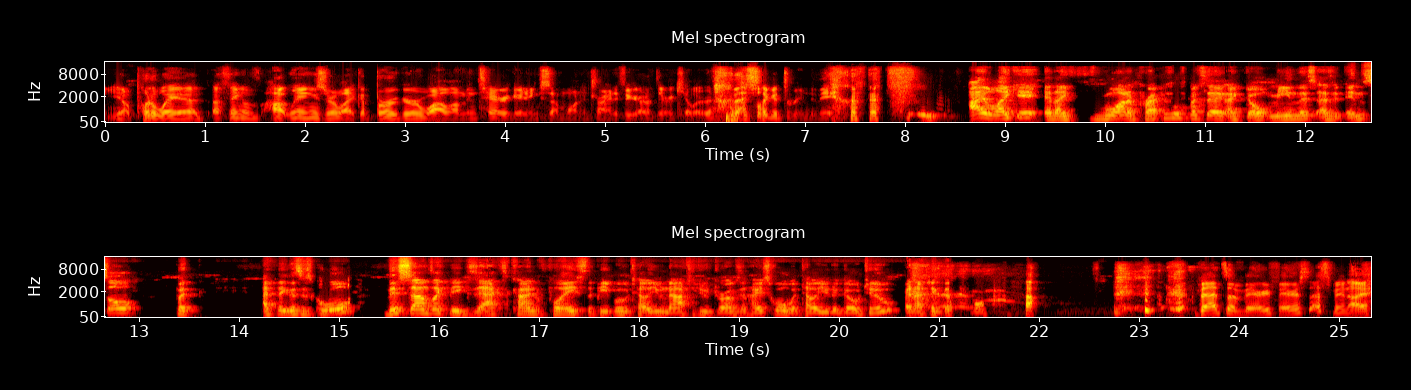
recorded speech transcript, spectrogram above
you know, put away a, a thing of hot wings or like a burger while I'm interrogating someone and trying to figure out if they're a killer. That's like a dream to me. I like it. And I want to preface this by saying I don't mean this as an insult, but I think this is cool. This sounds like the exact kind of place the people who tell you not to do drugs in high school would tell you to go to, and I think that's that's a very fair assessment. I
